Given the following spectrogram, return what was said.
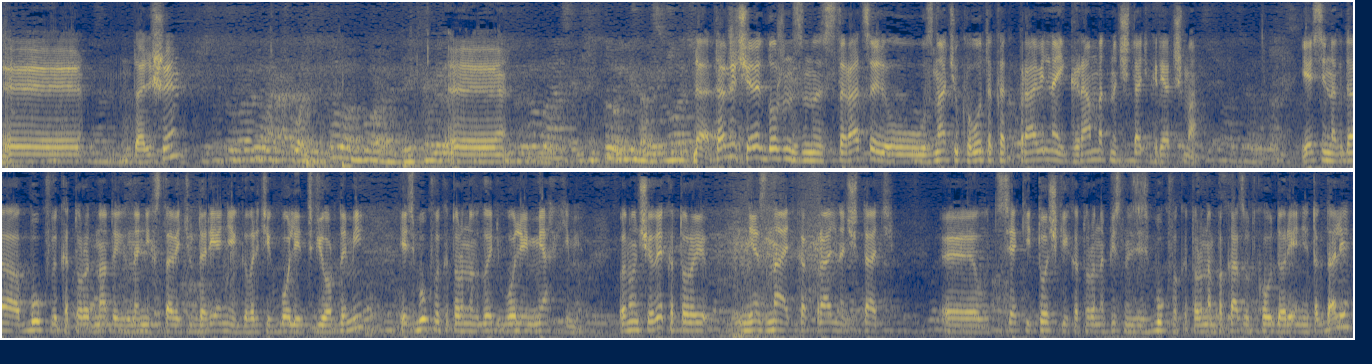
Э, дальше. Э, да, также человек должен стараться узнать у кого-то, как правильно и грамотно читать Криат Шма. Есть иногда буквы, которые надо на них ставить ударение, говорить их более твердыми. Есть буквы, которые надо говорить более мягкими. Поэтому человек, который не знает, как правильно читать э, вот всякие точки, которые написаны здесь, буквы, которые нам показывают какое ударение и так далее,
